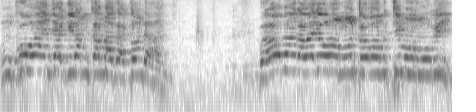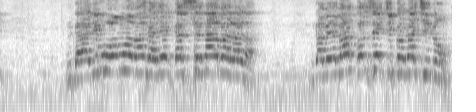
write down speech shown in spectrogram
nkuwanjagira mukama katonda wange. Bwe wabanga waliwo omuntu ow'omutima omubi ng'ali bwomu oba nga yegasse n'abalala nga be bakoze ekikolwa kino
